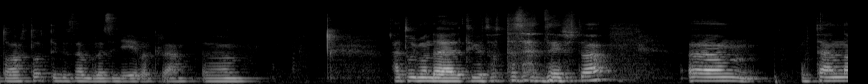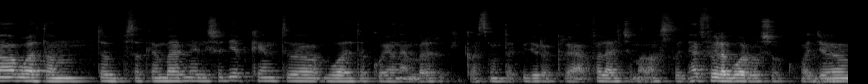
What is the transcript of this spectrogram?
tartott, igazából ez egy évekre hát úgymond eltiltott az edzéstől. Um, utána voltam több szakembernél is egyébként, voltak olyan emberek, akik azt mondták, hogy örökre felejtsem el azt, hogy hát főleg orvosok, hogy ö,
